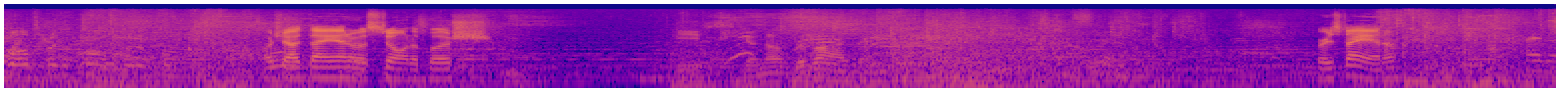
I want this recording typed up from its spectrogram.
Pull for the pull, for the pull. Watch out, Diana was still in a bush. He's gonna revive. Where's Diana? I don't know.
